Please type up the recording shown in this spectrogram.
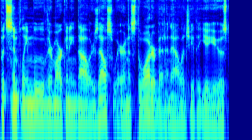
but simply move their marketing dollars elsewhere. And it's the waterbed analogy that you used.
